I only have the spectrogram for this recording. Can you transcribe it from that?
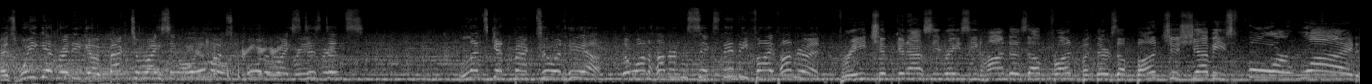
As we get ready to go back to racing, almost quarter race distance. Let's get back to it here. The 106th Indy 500. Three Chip Ganassi Racing Hondas up front, but there's a bunch of Chevys, four wide.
